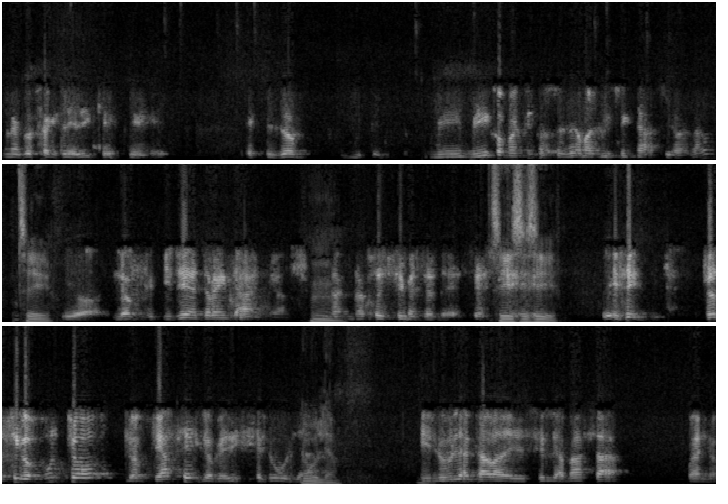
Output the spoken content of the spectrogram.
una cosa que le dije es que este, yo mi, mi hijo más chico se llama Luis Ignacio, ¿no? Sí. Digo, lo, y tiene 30 años. Mm. No, sé si me entendés. Sí, sí, sí. yo sigo mucho lo que hace y lo que dice Lula. Lula. Y Lula acaba de decirle a Massa, bueno,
